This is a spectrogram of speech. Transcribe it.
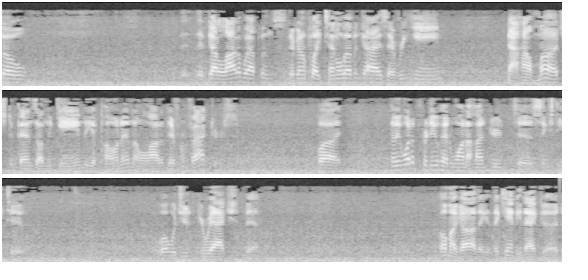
So they've got a lot of weapons. They're going to play 10, 11 guys every game. Now, how much depends on the game, the opponent, and a lot of different factors. But, I mean, what if Purdue had won 100 to 62? What would your, your reaction been? Oh my God, they, they can't be that good.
